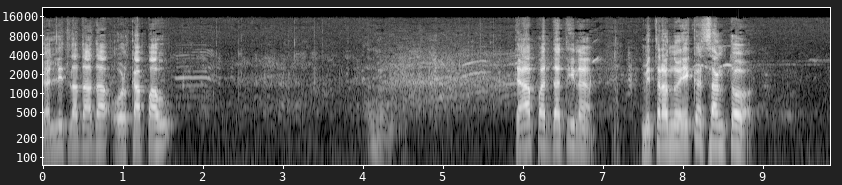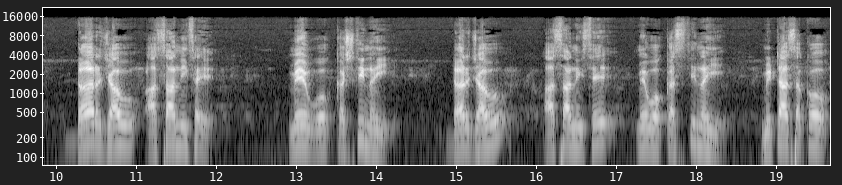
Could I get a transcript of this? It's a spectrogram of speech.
गल्लीतला दादा ओळखा पाहू. त्या पद्धतीनं मित्रांनो एकच सांगतो डर जाऊ आसानी से मे वो कश्ती नहीं. डर जाऊ आसानी से मैं वो कश्ती नहीं. मिटा सको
